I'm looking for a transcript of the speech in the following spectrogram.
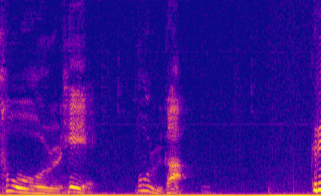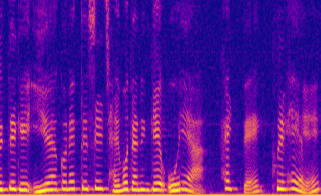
풀해에 뿔각 그릇되게 이해하거나 뜻을 잘못하는 게 오해야 할 때 풀해에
